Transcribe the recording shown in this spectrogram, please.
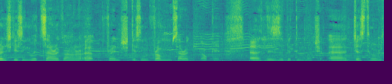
French kissing with Sarah Connor. Uh, French kissing from Sarah. Okay, uh, this is a bit too much. Uh, just heard,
